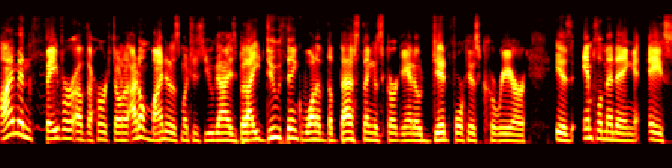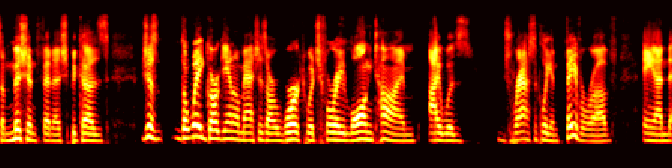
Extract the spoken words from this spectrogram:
I'm in favor of the Hurts donut. I don't mind it as much as you guys, but I do think one of the best things Gargano did for his career is implementing a submission finish because just the way Gargano matches are worked, which for a long time I was drastically in favor of. And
